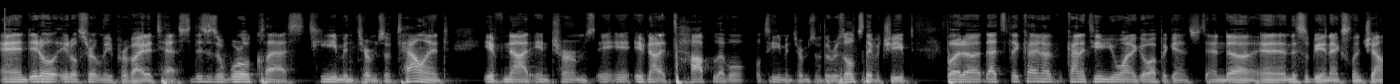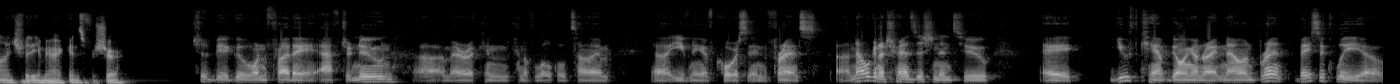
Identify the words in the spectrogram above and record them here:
and it'll it'll certainly provide a test. This is a world class team in terms of talent, if not in terms, if not a top level team in terms of the results they've achieved. But uh, that's the kind of kind of team you want to go up against, and uh, and this will be an excellent challenge for the Americans for sure. Should be a good one Friday afternoon, uh, American kind of local time, uh, evening, of course, in France. Uh, now we're going to transition into a youth camp going on right now, and Brent, basically, uh,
